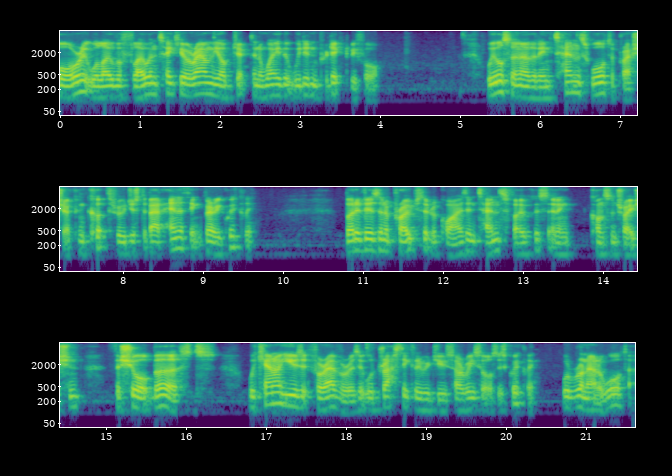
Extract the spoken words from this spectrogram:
or it will overflow and take you around the object in a way that we didn't predict before. We also know that intense water pressure can cut through just about anything very quickly. But it is an approach that requires intense focus and concentration for short bursts. We cannot use it forever as it will drastically reduce our resources quickly. We'll run out of water.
